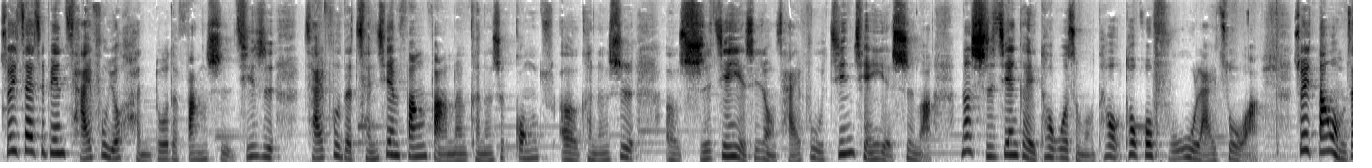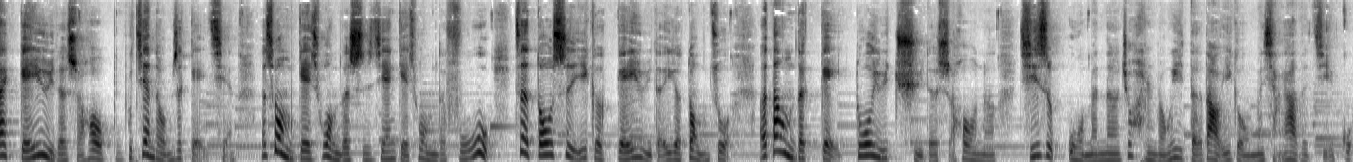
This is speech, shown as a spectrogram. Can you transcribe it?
所以在这边，财富有很多的方式。其实财富的呈现方法呢，可能是工，呃，可能是呃，时间也是一种财富，金钱也是嘛。那时间可以透过什么？透透过服务来做啊。所以当我们在给予的时候，不不见得我们是给钱，而是我们给出我们的时间，给出我们的服务，这都是一个给予的一个动作。而当我们的给多于取的时候呢，其实我们呢就。很容易得到一个我们想要的结果，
